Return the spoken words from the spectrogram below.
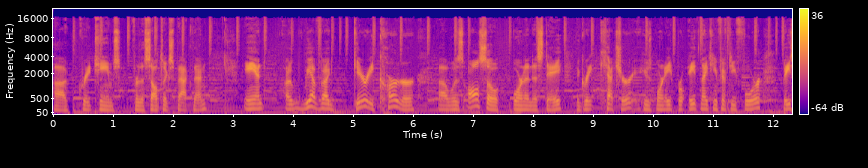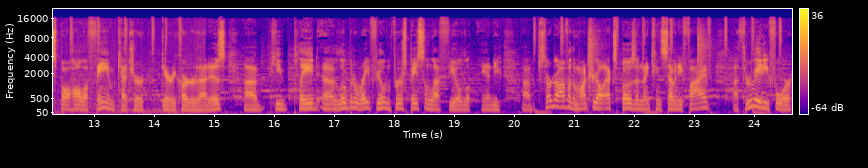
uh, great teams for the Celtics back then. And uh, we have uh, Gary Carter uh, was also born on this day, a great catcher. He was born April 8, 1954. Baseball Hall of Fame catcher, Gary Carter, that is. Uh, he played a little bit of right field and first base and left field, and he uh, started off with the Montreal Expos in 1975 uh, through 84.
